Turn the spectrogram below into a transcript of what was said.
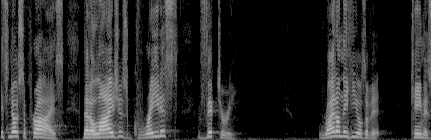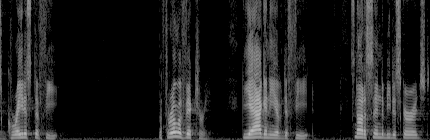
It's no surprise that Elijah's greatest victory, right on the heels of it, came his greatest defeat the thrill of victory, the agony of defeat. It's not a sin to be discouraged,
